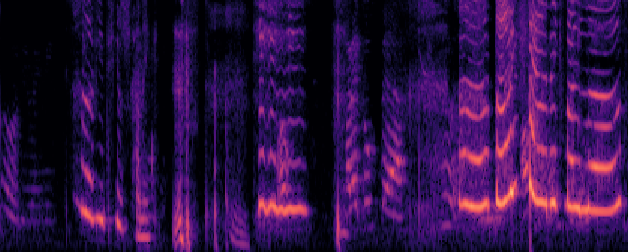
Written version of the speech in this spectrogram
I love you, Amy. I love you too, Sonic. uh, Gotta go fast. bye, Sonic, my love.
